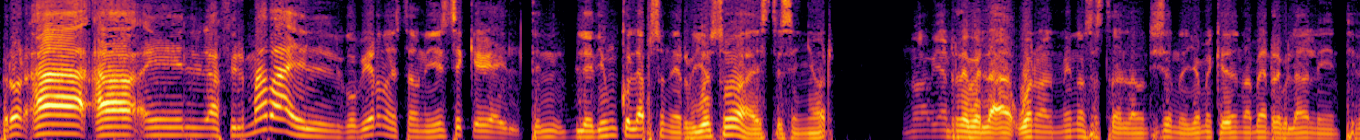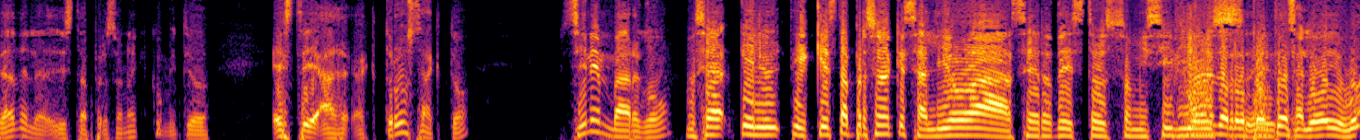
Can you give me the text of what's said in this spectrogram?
Pero ah, ah, el- afirmaba el gobierno estadounidense que el- ten- le dio un colapso nervioso a este señor. No habían revelado, bueno, al menos hasta la noticia donde yo me quedé, no habían revelado la identidad de, la- de esta persona que cometió este atroz acto. Sin embargo, O sea, que, el- que esta persona que salió a hacer de estos homicidios. de repente eh, salió y ¡uh!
